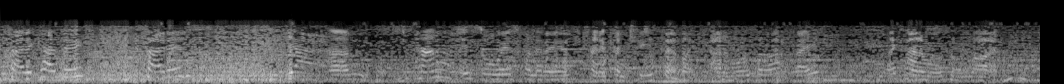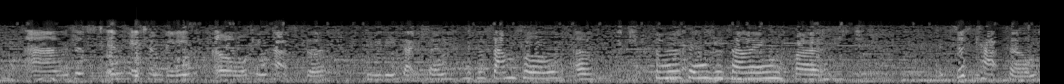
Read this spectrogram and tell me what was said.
Excited, Kazu? Excited? Yeah, um, Japan is always one of those kind of countries that like animals a lot, right? I like animals a lot. And we're just in and we're walking past the DVD section. It's a sample of some of the things we're selling, but it's just cat films,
